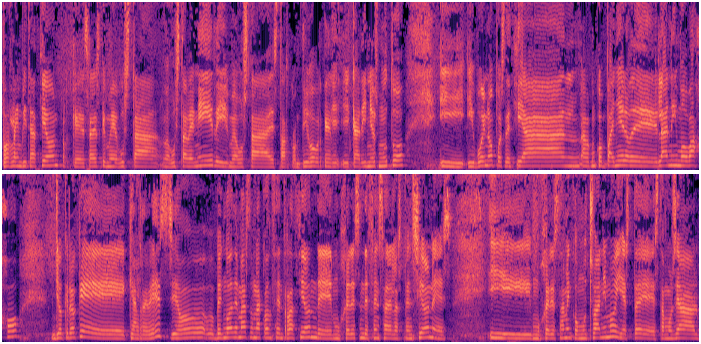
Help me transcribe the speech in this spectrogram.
por la invitación, porque sabes que me gusta, me gusta venir y me gusta estar contigo, porque el, cariño es mutuo. Y, bueno, pues decía algún compañero del ánimo bajo, yo creo que, que, al revés. Yo vengo además de una concentración de mujeres en defensa de las pensiones y mujeres también con mucho ánimo y este, estamos ya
